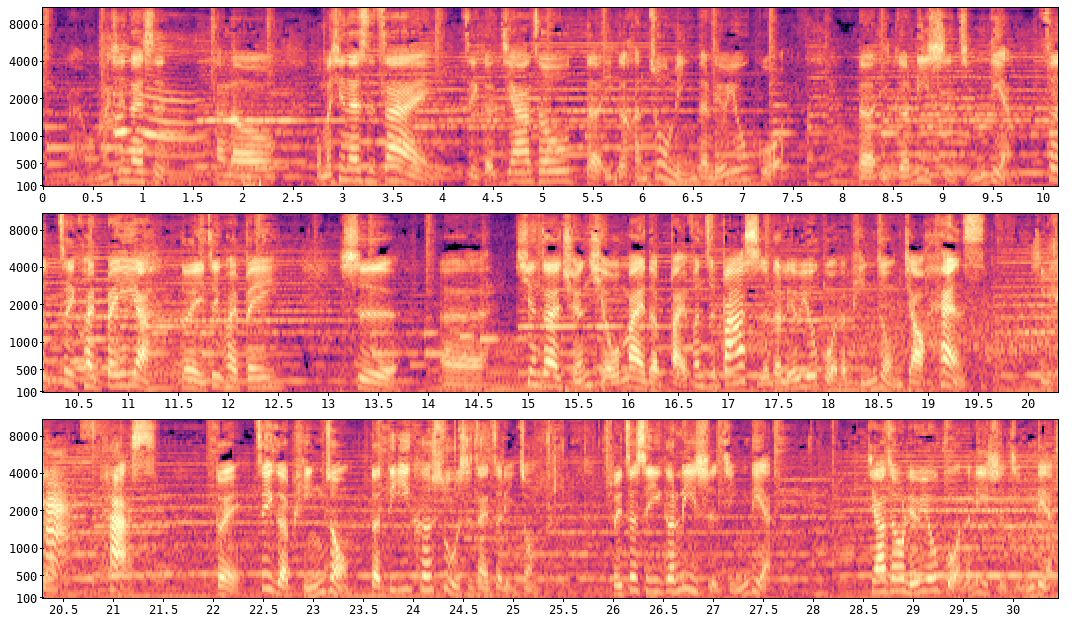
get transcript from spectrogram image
哎，我们现在是，Hello，我们现在是在这个加州的一个很著名的牛油果的一个历史景点。这这块碑呀，对，这块碑是。呃，现在全球卖的百分之八十的牛油果的品种叫 Hans，是不是？Has，对，这个品种的第一棵树是在这里种的，所以这是一个历史景点，加州牛油果的历史景点。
